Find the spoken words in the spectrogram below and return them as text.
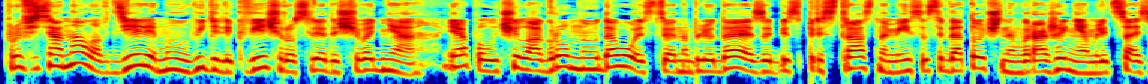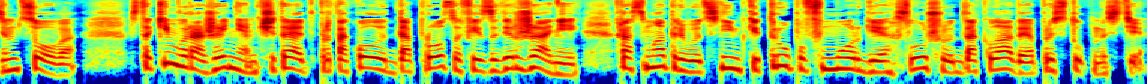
Профессионала в деле мы увидели к вечеру следующего дня. Я получила огромное удовольствие, наблюдая за беспристрастным и сосредоточенным выражением лица Земцова. С таким выражением читают протоколы допросов и задержаний, рассматривают снимки трупов в морге, слушают доклады о преступности.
